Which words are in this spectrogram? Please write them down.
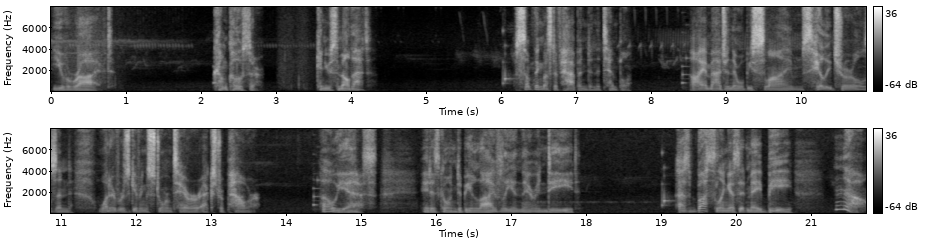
You've arrived. Come closer. Can you smell that? Something must have happened in the temple. I imagine there will be slimes, hilichurls, and whatever's giving Storm Terror extra power. Oh yes, it is going to be lively in there indeed. As bustling as it may be, no,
